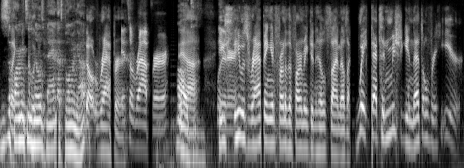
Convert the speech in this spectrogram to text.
this is the like, Farmington quick- Hills band that's blowing up. no rapper. It's a rapper. Oh, yeah. Jesus. He's, he was rapping in front of the Farmington Hills sign. I was like, wait, that's in Michigan. That's over here.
